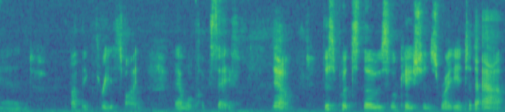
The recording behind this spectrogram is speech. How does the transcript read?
And I think three is fine and we'll click Save. Now, this puts those locations right into the app,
